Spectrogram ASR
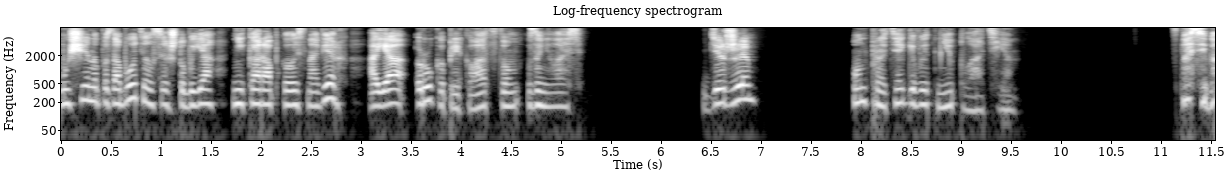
Мужчина позаботился, чтобы я не карабкалась наверх, а я рукоприкладством занялась. «Держи». Он протягивает мне платье. «Спасибо.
